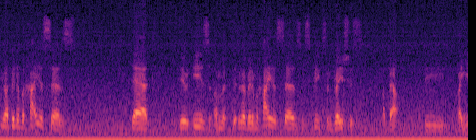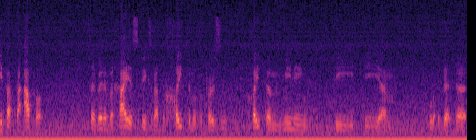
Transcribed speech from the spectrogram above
Rabbi Bechaya says that there is, a, Rabbi Bechaya says, he speaks in Drashis about the Vayipach Ba'apo. So Rabbi Bechaya speaks about the chaytim of a person. Chaytim meaning the, the, um, the, the,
